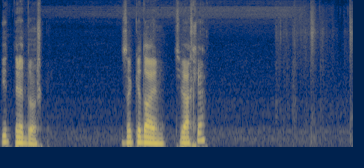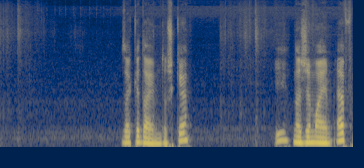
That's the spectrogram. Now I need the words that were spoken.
і 3 дошки. Закидаємо цвяхи. Закидаємо дошки. І нажимаємо F.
